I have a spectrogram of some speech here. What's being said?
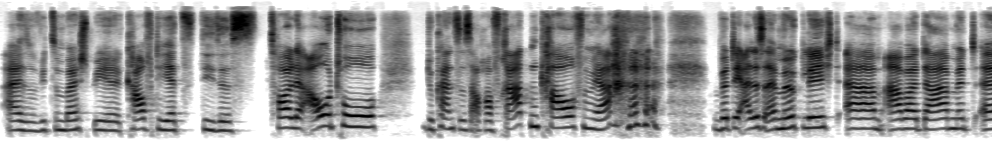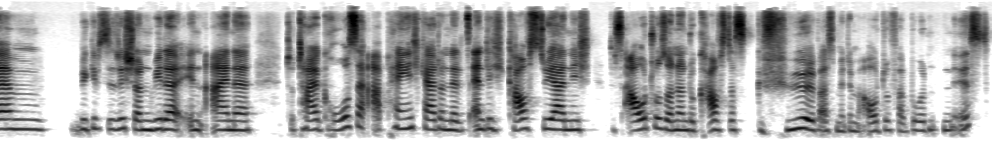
Also wie zum Beispiel, kauf dir jetzt dieses tolle Auto, du kannst es auch auf Raten kaufen, ja, wird dir alles ermöglicht, ähm, aber damit ähm, begibst du dich schon wieder in eine total große Abhängigkeit und letztendlich kaufst du ja nicht das Auto, sondern du kaufst das Gefühl, was mit dem Auto verbunden ist,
